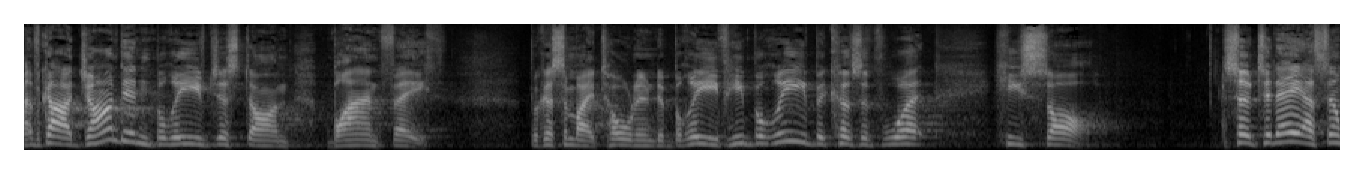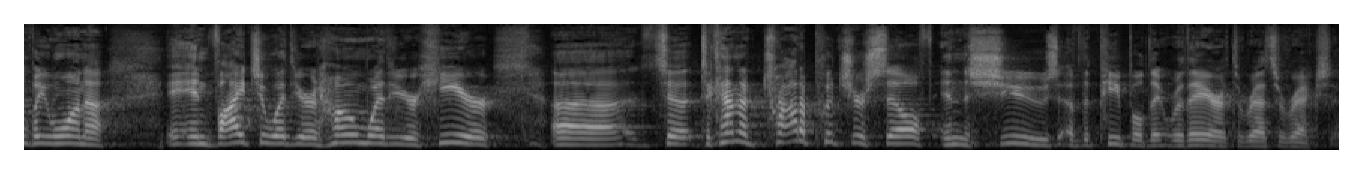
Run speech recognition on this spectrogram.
of God. John didn't believe just on blind faith because somebody told him to believe, he believed because of what he saw. So today, I simply want to invite you, whether you're at home, whether you're here, uh, to, to kind of try to put yourself in the shoes of the people that were there at the resurrection.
